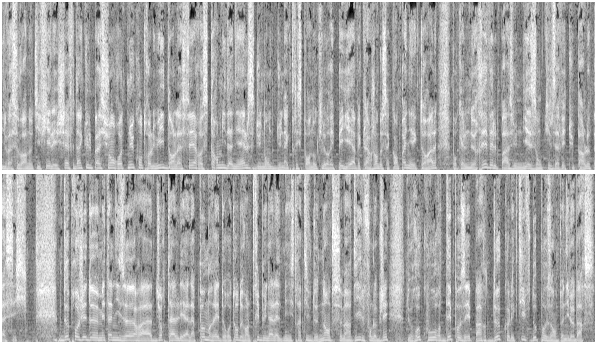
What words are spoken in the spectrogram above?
Il va se voir notifier les chefs d'inculpation retenus contre lui dans l'affaire Stormy Daniels, du nom d'une actrice porno qu'il aurait payé avec l'argent de sa campagne électorale pour qu'elle ne révèle pas une liaison qu'ils avaient eue par le passé. Deux projets de méthaniseurs à Durtal et à la Pommeraye de retour devant le tribunal administratif de Nantes ce mardi. Ils font l'objet de recours déposés par deux collectifs d'opposants. Denis Lebars.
